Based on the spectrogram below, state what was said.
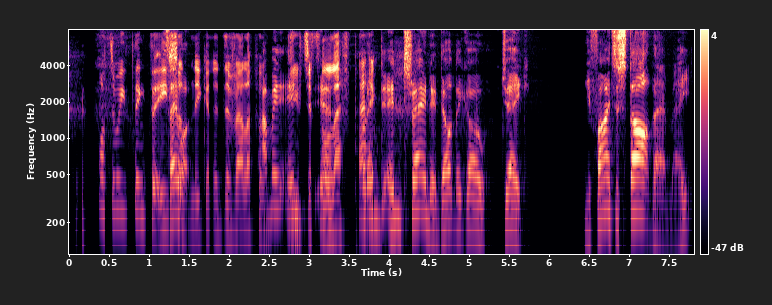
what do we think that he's what, suddenly going to develop a I mean, in, beautiful yeah, left But in, in training, don't they go, Jake? You're fine to start there, mate,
